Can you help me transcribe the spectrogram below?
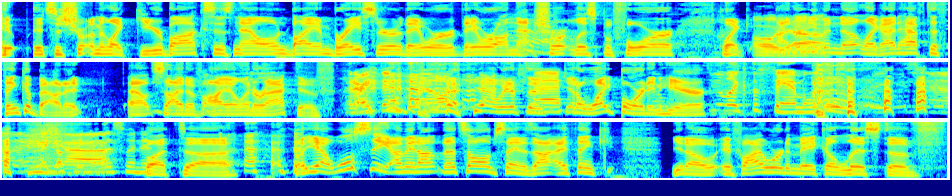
It, it's a short. I mean, like Gearbox is now owned by Embracer. They were they were on that short list before. Like Oh, I don't even know. Like I'd have to think about it outside of IO Interactive. Write them down. Yeah, we have to get a whiteboard in here. I feel like the family. Like, okay, no, yeah. this one But uh, but yeah, we'll see. I mean, I, that's all I'm saying is I, I think you know if I were to make a list of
